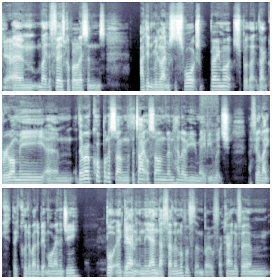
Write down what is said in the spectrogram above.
Yeah. Um, like the first couple of listens, I didn't really like Mr. Schwartz very much, but that, that grew on me. Um, there are a couple of songs, the title song and Hello You, maybe, which I feel like they could have had a bit more energy. But again, yeah. in the end, I fell in love with them both. I kind of um,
